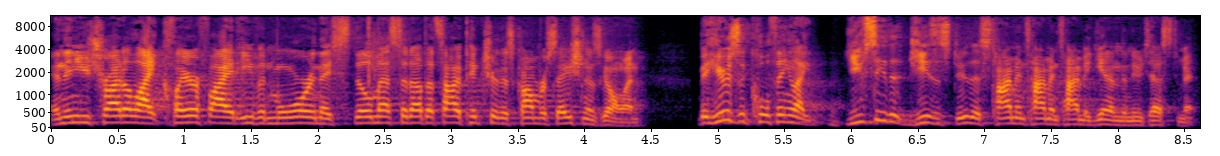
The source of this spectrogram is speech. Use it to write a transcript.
And then you try to like clarify it even more and they still mess it up? That's how I picture this conversation is going. But here's the cool thing like, you see that Jesus do this time and time and time again in the New Testament,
